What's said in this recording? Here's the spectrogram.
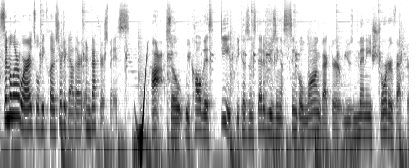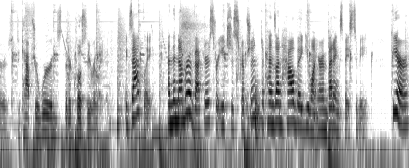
Similar words will be closer together in vector space. Ah, so we call this deep because instead of using a single long vector, we use many shorter vectors to capture words that are closely related. Exactly. And the number of vectors for each description depends on how big you want your embedding space to be. Here,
